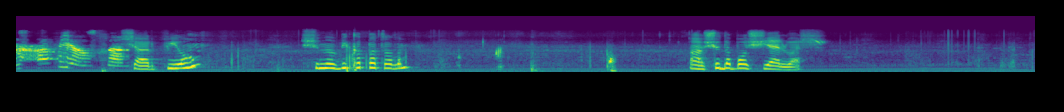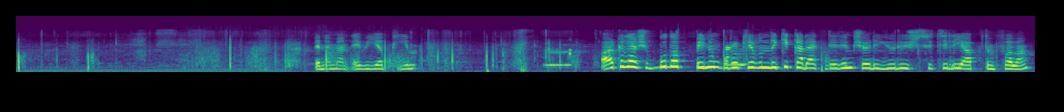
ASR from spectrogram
Ne yapıyorsun? Çarpıyorum. Şunu bir kapatalım. Ha şurada boş yer var. Ben hemen evi yapayım. Arkadaşlar bu da benim Brookhaven'daki karakterim. Şöyle yürüyüş stili yaptım falan.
